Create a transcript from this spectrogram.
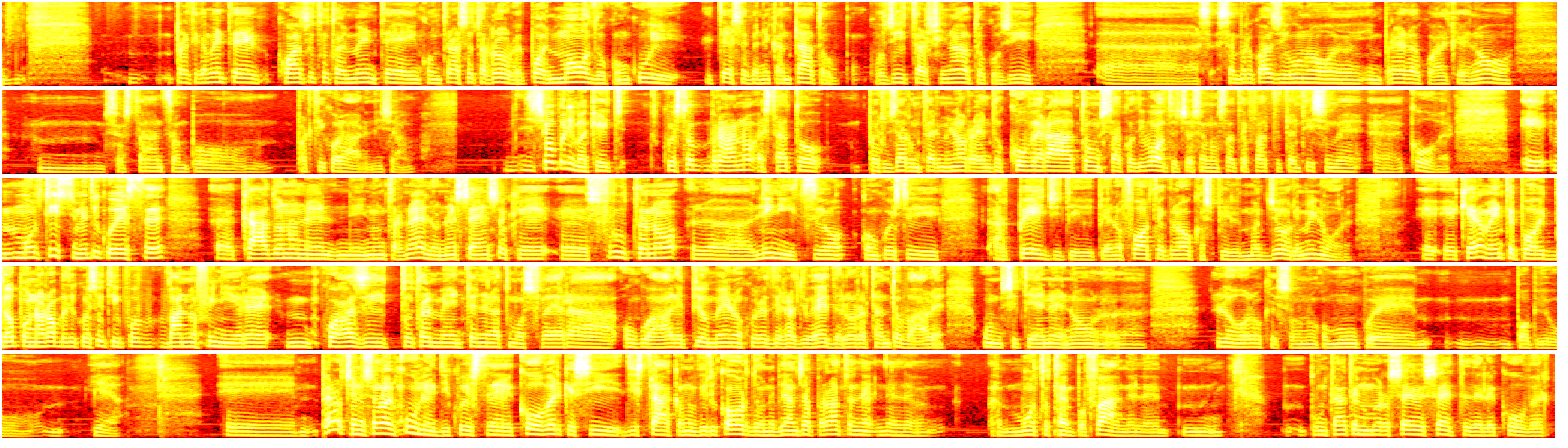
praticamente quasi totalmente in contrasto tra loro e poi il modo con cui il testo viene cantato così trascinato, così eh, sembra quasi uno in preda a qualche no, mm, sostanza un po' particolare, diciamo. Dicevo prima che questo brano è stato, per usare un termine orrendo, coverato un sacco di volte, cioè sono state fatte tantissime eh, cover. E moltissime di queste eh, cadono nel, in un tranello, nel senso che eh, sfruttano l'inizio con questi arpeggi di pianoforte glockenspiel maggiore e minore e, e, chiaramente poi dopo una roba di questo tipo vanno a finire mh, mm, quasi totalmente nell'atmosfera uguale, più o meno quella di Radiohead, allora tanto vale, uno si tiene no, loro che sono comunque mm, un po' più mm, yeah. E, però ce ne sono alcune di queste cover che si distaccano, vi ricordo, ne abbiamo già parlato nel, nel, molto tempo fa, nelle mh, puntate numero 6 e 7 delle cover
